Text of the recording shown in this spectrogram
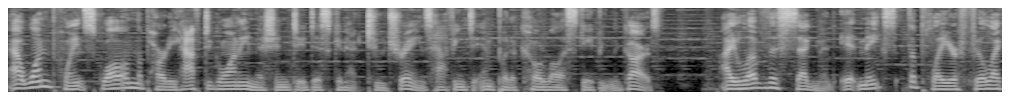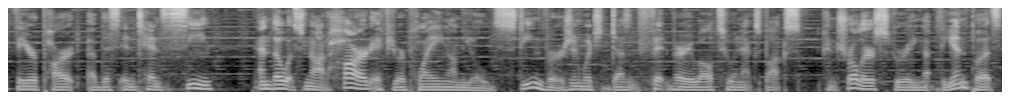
At one point, Squall and the party have to go on a mission to disconnect two trains, having to input a code while escaping the guards. I love this segment. It makes the player feel like they are part of this intense scene, and though it's not hard if you're playing on the old Steam version, which doesn't fit very well to an Xbox controller, screwing up the inputs,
